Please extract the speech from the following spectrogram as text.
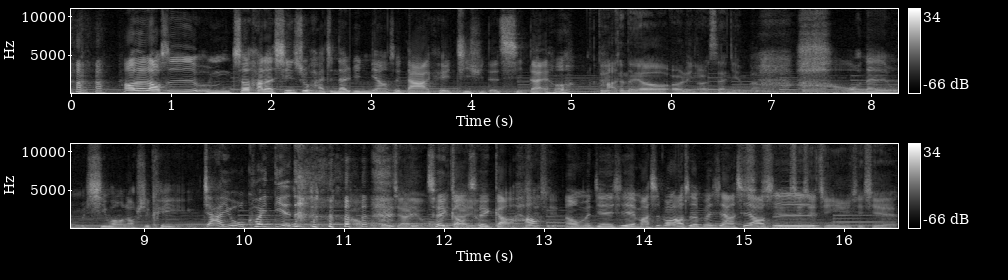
好的，老师，嗯，说他的新书还正在酝酿，所以大家可以继续的期待哈。对，可能要二零二三年吧。好，那我们希望老师可以加油，快点。好，我会加油，催稿，催稿。好，那我们今天谢谢马世峰老师的分享，谢谢老师，谢谢金鱼，谢谢。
